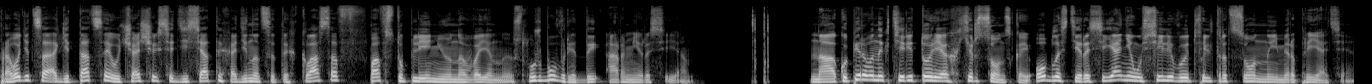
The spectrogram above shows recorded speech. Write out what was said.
проводится агитация учащихся 10-11 классов по вступлению на военную службу в ряды армии россиян. На оккупированных территориях Херсонской области россияне усиливают фильтрационные мероприятия.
